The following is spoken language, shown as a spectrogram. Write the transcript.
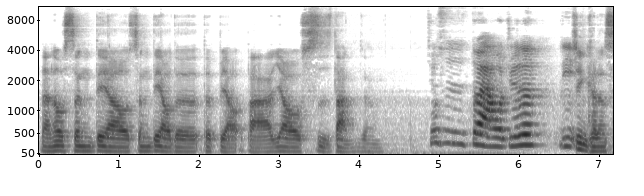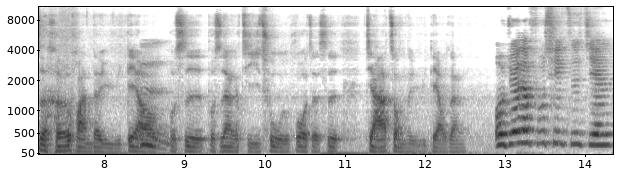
然后声调声调的的表达要适当，这样。就是对啊，我觉得你尽可能是和缓的语调，嗯。不是不是那个急促或者是加重的语调这样。我觉得夫妻之间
